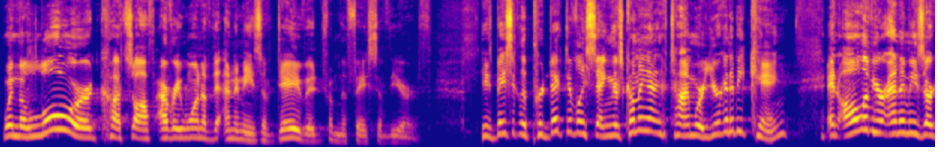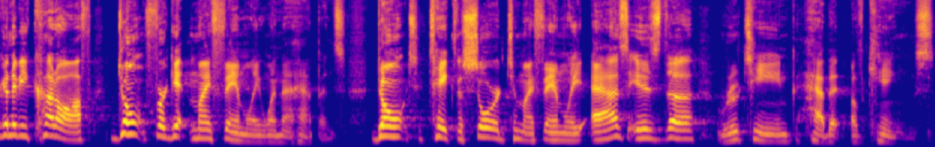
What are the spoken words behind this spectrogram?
When the Lord cuts off every one of the enemies of David from the face of the earth. He's basically predictively saying there's coming a time where you're going to be king and all of your enemies are going to be cut off. Don't forget my family when that happens. Don't take the sword to my family, as is the routine habit of kings.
